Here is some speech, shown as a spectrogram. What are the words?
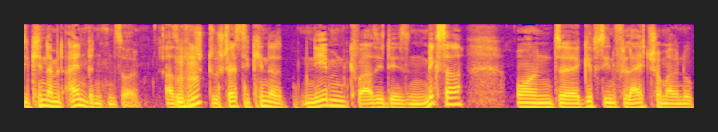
die Kinder mit einbinden soll. Also Mhm. du, du stellst die Kinder neben quasi diesen Mixer und äh, gibst ihnen vielleicht schon mal, wenn du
